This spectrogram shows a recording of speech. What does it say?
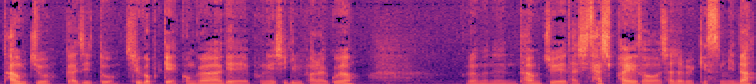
다음 주까지 또 즐겁게 건강하게 보내시길 바라고요. 그러면은 다음 주에 다시 40화에서 찾아뵙겠습니다.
